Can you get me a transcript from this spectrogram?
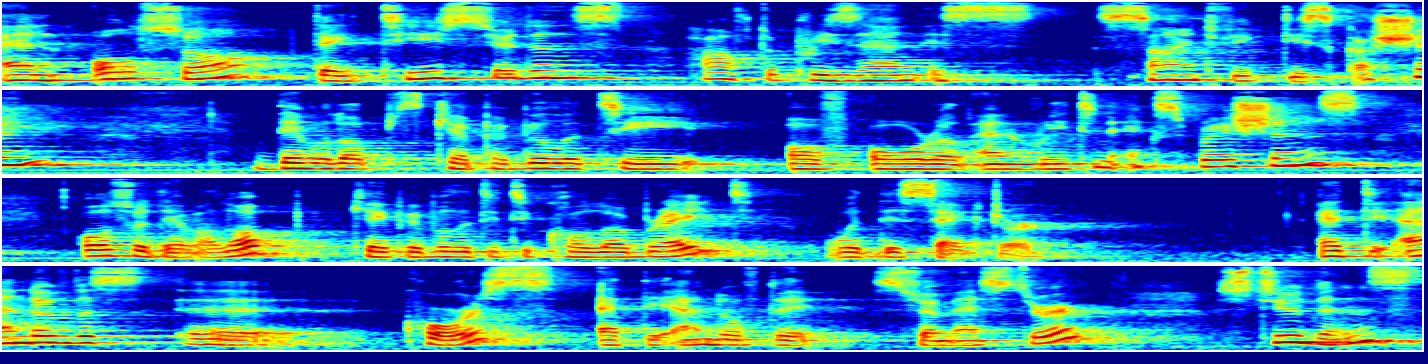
and also they teach students how to present a scientific discussion develops capability of oral and written expressions, also develop capability to collaborate with the sector. At the end of this uh, course, at the end of the semester, students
